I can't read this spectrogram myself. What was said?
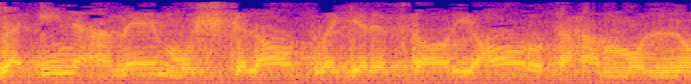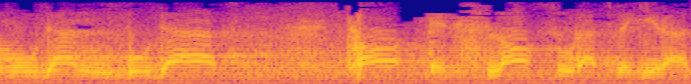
و این همه مشکلات و گرفتاری ها رو تحمل نمودن بوده است تا اصلاح صورت بگیرد.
